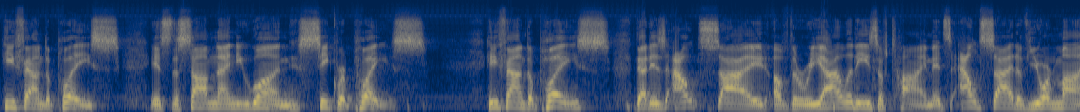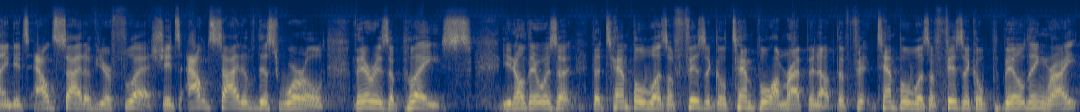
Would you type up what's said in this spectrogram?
He found a place. It's the Psalm 91 secret place. He found a place that is outside of the realities of time. It's outside of your mind. It's outside of your flesh. It's outside of this world. There is a place. You know, there was a, the temple was a physical temple. I'm wrapping up. The fi- temple was a physical building, right?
